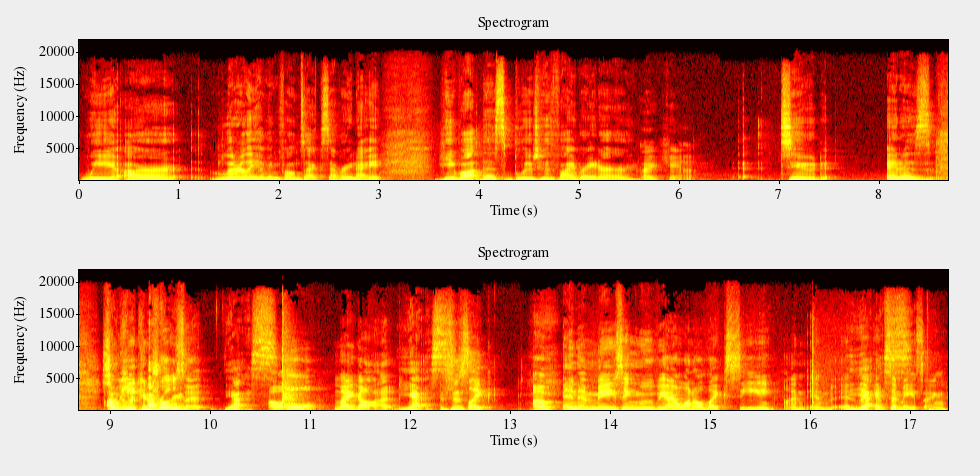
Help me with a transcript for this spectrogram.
We are literally having phone sex every night. He bought this Bluetooth vibrator I can't. dude It is. So he controls it? Yes. Oh my god. Yes. This is like a, an amazing movie I want to like see and, and, and like it's amazing.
